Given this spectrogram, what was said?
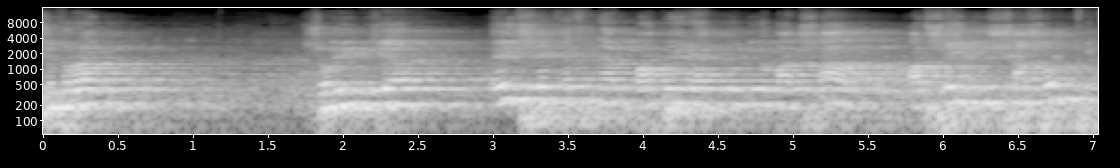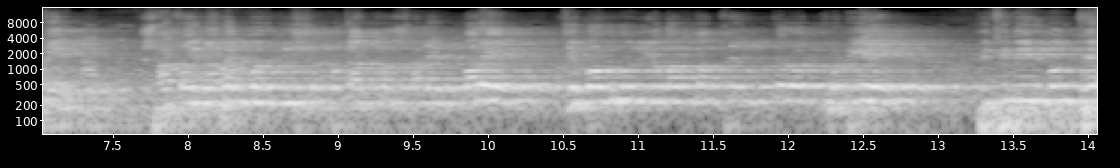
সুতরাং শহীদ জিয়া, এই শেখ হাসিনার পাপের একদলীয় বাকশাল আর সেই দুঃশাসন থেকে সাতই নভেম্বর উনিশশো পঁচাত্তর সালের পরে যে বহুদলীয় গণতন্ত্রের উত্তরণ ঘটিয়ে পৃথিবীর মধ্যে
